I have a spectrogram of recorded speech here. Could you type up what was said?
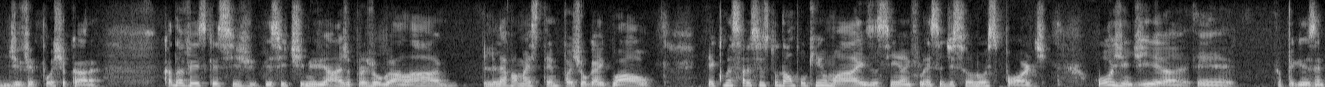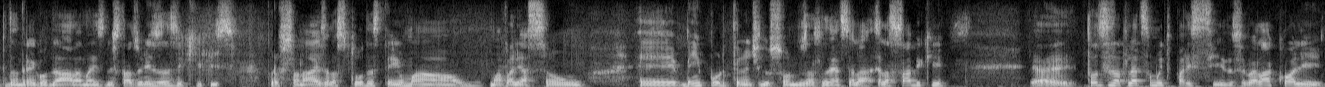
de ver, poxa, cara, cada vez que esse, esse time viaja para jogar lá, ele leva mais tempo para jogar igual. E aí começaram a se estudar um pouquinho mais, assim, a influência disso no esporte. Hoje em dia, é, eu peguei o exemplo do André Godala, mas nos Estados Unidos as equipes profissionais, elas todas têm uma, uma avaliação é, bem importante do sono dos atletas. Ela, ela sabe que é, todos esses atletas são muito parecidos. Você vai lá, colhe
